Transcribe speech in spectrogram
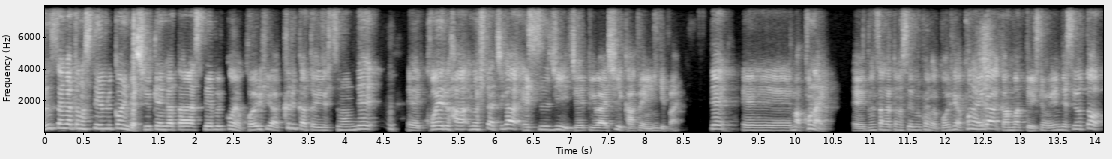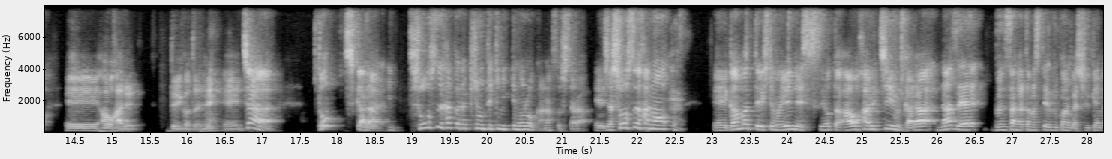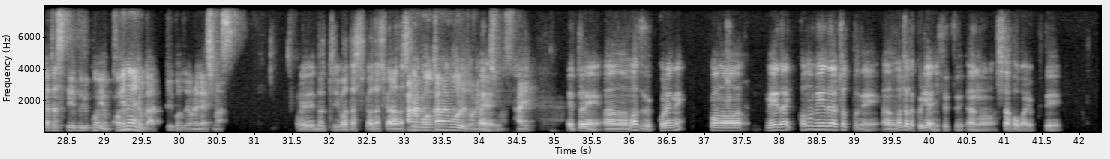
分散型のステーブルコインが 集権型ステーブルコインを超える日は来るかという質問で、えー、超える派の人たちが SG、JPYC、カフェイン、 DeFi。で、えーまあ、来ない、えー、分散型のステーブルコインが超える日は来ないが頑張っている人もいるんですよと、えー、青春ということでね。えー、じゃあ、どっちから、少数派から基本的に言ってもらおうかな、そしたら。えー、じゃあ、少数派のえー、頑張ってる人もいるんですよと、青春チームからなぜ分散型のステーブルコインが集権型ステーブルコインを超えないのかということでお願いします。これ、どっち？私私から話してカナカナゴールドお願いします。はい、はい、えっとね、あのまずこれね、この命題、この命題をちょっとね、あのもうちょっとクリアに説あのした方がよくて、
